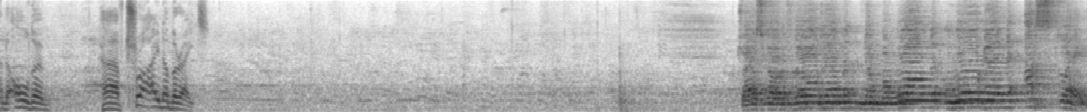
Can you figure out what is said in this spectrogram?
And Oldham have try number eight. Try scorer for Oldham, number one, Logan Astley.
